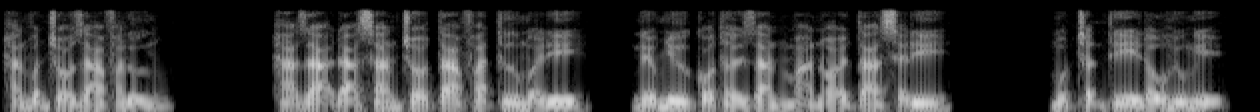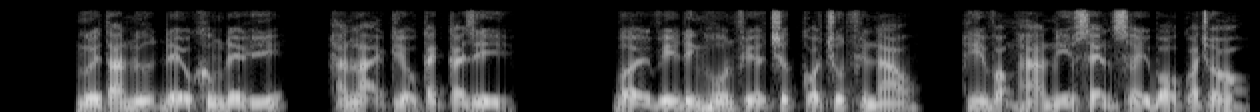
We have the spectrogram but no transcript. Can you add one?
hắn vẫn cho ra phản ứng. Hạ dạ đã san cho ta phát thư mời đi nếu như có thời gian mà nói ta sẽ đi. Một trận thi đấu hữu nghị. Người ta nữ đều không để ý, hắn lại kiểu cách cái gì? Bởi vì đính hôn phía trước có chút phiền não, hy vọng hạ nghị sẻn sẩy bỏ qua cho.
